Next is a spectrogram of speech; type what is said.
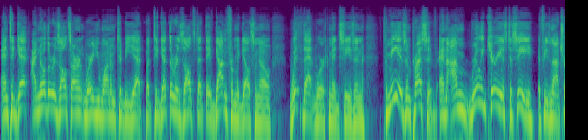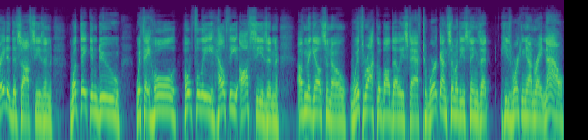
and to get, I know the results aren't where you want them to be yet, but to get the results that they've gotten from Miguel Sano with that work mid-season, to me is impressive. And I'm really curious to see if he's not traded this offseason, what they can do with a whole, hopefully healthy offseason of Miguel Sano with Rocco Baldelli's staff to work on some of these things that he's working on right now,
